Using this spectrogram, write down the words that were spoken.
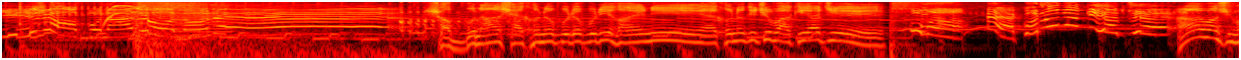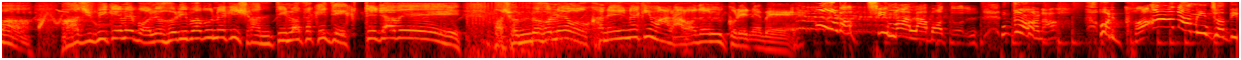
কি সর্বনাশ হলো রে। সর্বনাশ এখনও পুরোপুরি হয়নি এখনও কিছু বাকি আছে। উমা এখনও বাকি আছে। হ্যাঁ মাসিমা। আজ বিকেলে বলহরি বাবু নাকি শান্তিলতাকে দেখতে যাবে। পছন্দ হলে ওখানেই নাকি মালা বদল করে নেবে। পড়াচ্ছি মালা বদল। দাঁড়া, ওর ঘর আমি যদি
